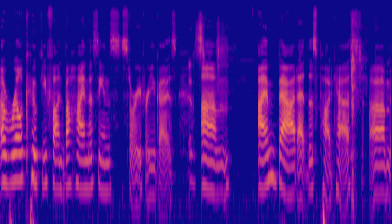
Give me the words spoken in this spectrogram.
a real kooky, fun behind the scenes story for you guys. It's, Um, I'm bad at this podcast. Um,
